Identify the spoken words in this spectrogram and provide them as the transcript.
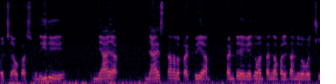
వచ్చే అవకాశం ఉంది. ఇది న్యాయ న్యాయస్థానాల ప్రక్రియ కంటే వేగవంతంగా ఫలితాన్ని ఇవ్వవచ్చు.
